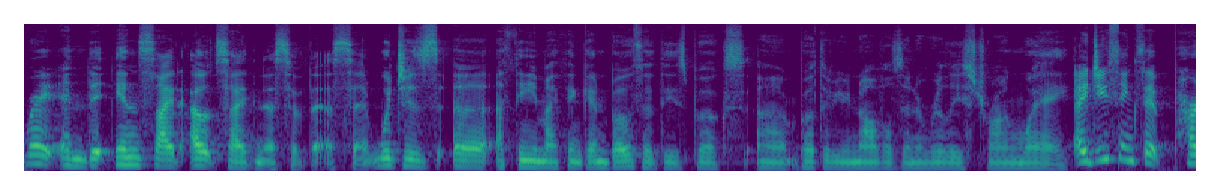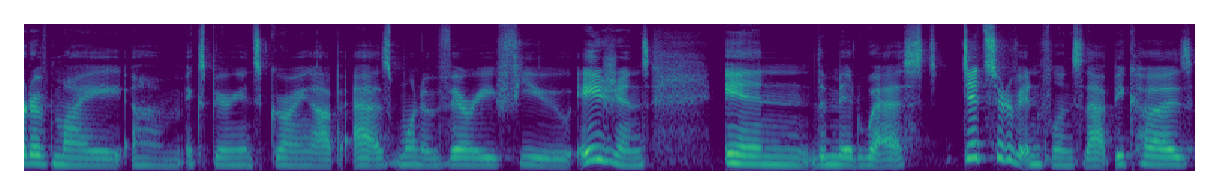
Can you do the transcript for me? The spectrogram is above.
Right, and the inside outsideness of this, which is a, a, theme, I think, in both of these books, uh, both of your novels, in a really strong way. I do think that part of my um, experience growing up as one of very few Asians in the Midwest did sort of influence that because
